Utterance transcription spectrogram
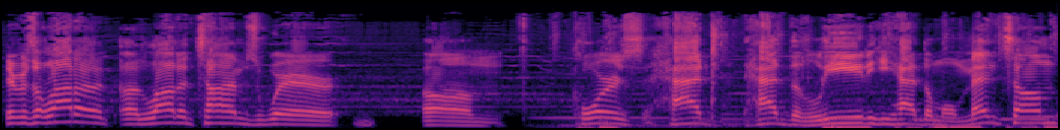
There was a lot of a lot of times where um Corzz had had the lead, he had the momentum,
